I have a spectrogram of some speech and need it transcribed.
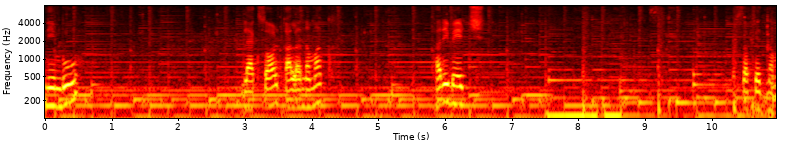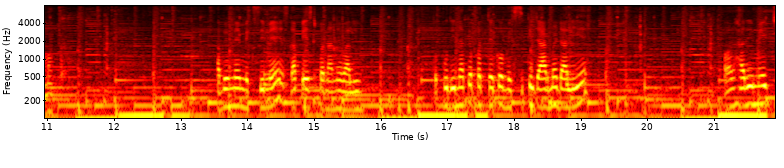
नींबू ब्लैक सॉल्ट काला नमक, हरी मिर्च, सफ़ेद नमक। अभी मैं मिक्सी में इसका पेस्ट बनाने वाली हूँ। तो पुदीना के पत्ते को मिक्सी के जार में डालिए। और हरी मिर्च,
